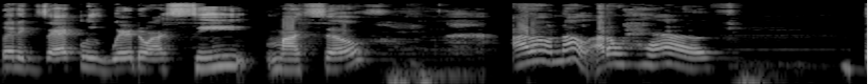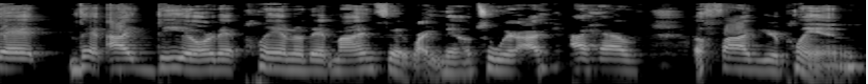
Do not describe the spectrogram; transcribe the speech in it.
But exactly where do I see myself? I don't know. I don't have that that idea or that plan or that mindset right now to where I, I have a five year plan.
